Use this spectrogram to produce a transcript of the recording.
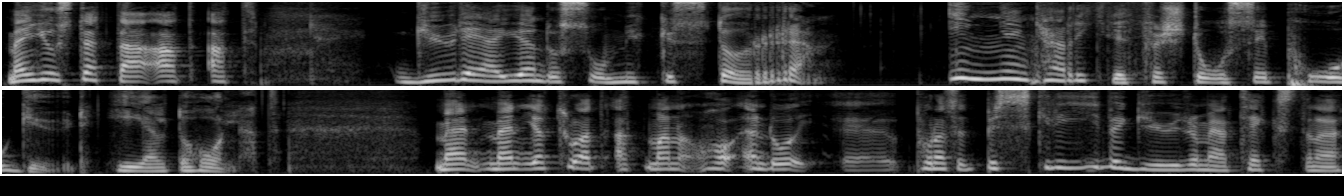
Men just detta att, att Gud är ju ändå så mycket större. Ingen kan riktigt förstå sig på Gud helt och hållet. Men, men jag tror att, att man har ändå eh, på något sätt beskriver Gud i de här texterna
